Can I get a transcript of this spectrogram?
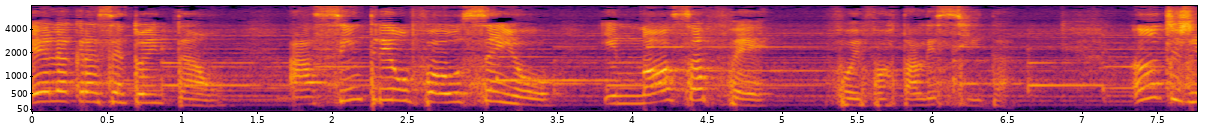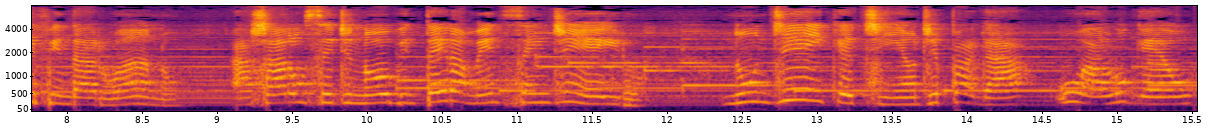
Ele acrescentou então: Assim triunfou o Senhor e nossa fé foi fortalecida. Antes de findar o ano, acharam-se de novo inteiramente sem dinheiro. Num dia em que tinham de pagar o aluguel,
